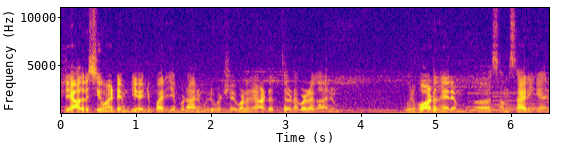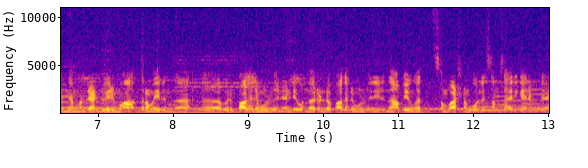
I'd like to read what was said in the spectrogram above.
പക്ഷേ യാദൃശ്ചികമായിട്ട് എം ടി ആയിട്ട് പരിചയപ്പെടാനും ഒരുപക്ഷെ വളരെ അടുത്ത് ഇടപഴകാനും ഒരുപാട് നേരം സംസാരിക്കാനും നമ്മൾ രണ്ടുപേരും മാത്രം ഇരുന്ന് ഒരു പകൽ മുഴുവൻ അല്ലെങ്കിൽ ഒന്നോ രണ്ടോ പകൽ മുഴുവൻ ഇരുന്ന് അഭിമുഖ സംഭാഷണം പോലെ സംസാരിക്കാനൊക്കെ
